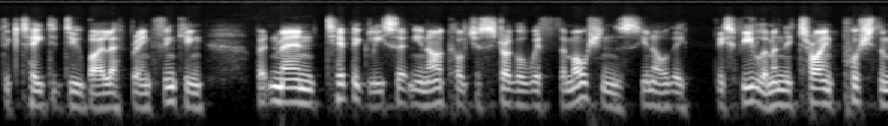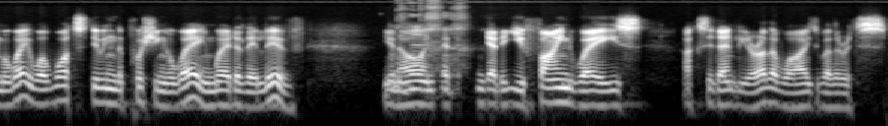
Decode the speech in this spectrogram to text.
dictated to by left brain thinking. But men typically, certainly in our culture, struggle with emotions. You know, they they feel them and they try and push them away. Well, what's doing the pushing away, and where do they live? you know, and yet you find ways, accidentally or otherwise, whether it's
